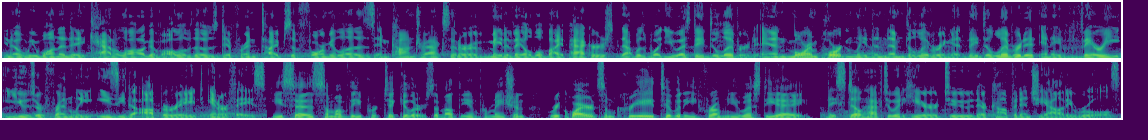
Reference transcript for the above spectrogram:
You know, we wanted a catalog of all of those different types of formulas and contracts that are made available by packers. That was what USDA delivered. And more importantly than them delivering it, they delivered it in a very user friendly, easy to operate interface. He says some of the particulars about the information required some some creativity from USDA. They still have to adhere to their confidentiality rules.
